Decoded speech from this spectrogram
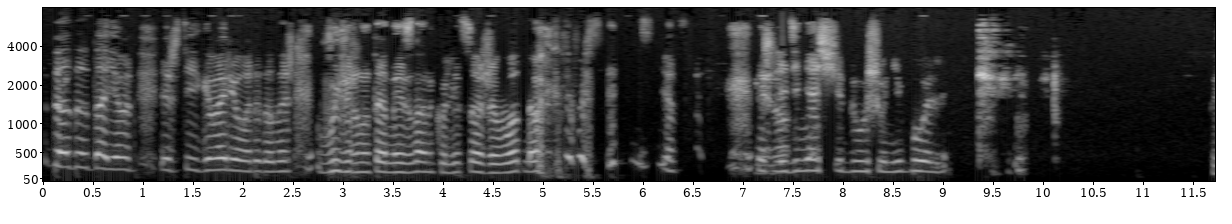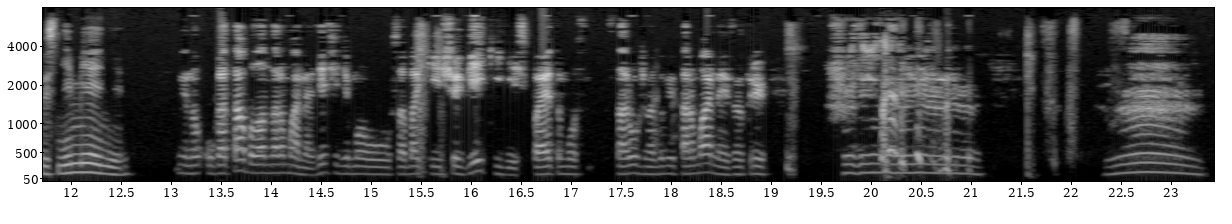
Да-да-да, я, вот- я же тебе и говорю, вот это наш вывернутое наизнанку лицо животного. Это просто пиздец. Ж ну. леденящий душу, не более. То есть не менее. Не, ну у кота была нормально. Здесь, видимо, у собаки еще веки есть, поэтому снаружи она выглядит нормально, и изнутри...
